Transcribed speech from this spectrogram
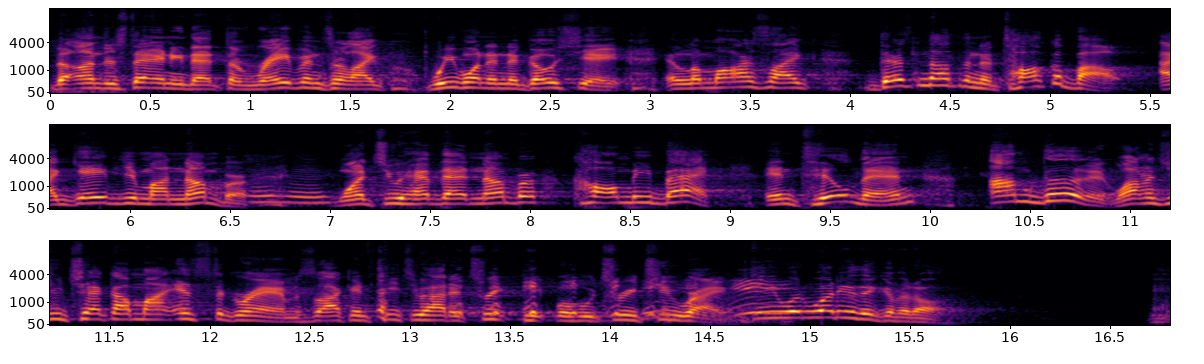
the understanding that the Ravens Ravens are like, we want to negotiate. And Lamar's like, there's nothing to talk about. I gave you my number. Mm-hmm. Once you have that number, call me back. Until then, I'm good. Why don't you check out my Instagram so I can teach you how to treat people who treat you right? D-Wood, what do you think of it all?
